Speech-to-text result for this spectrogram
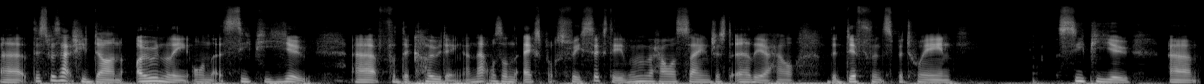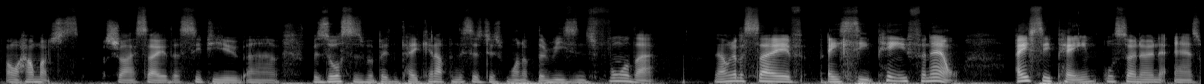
uh, this was actually done only on a CPU uh, for decoding, and that was on the Xbox 360. Remember how I was saying just earlier how the difference between CPU, um, or how much should I say, the CPU uh, resources were being taken up, and this is just one of the reasons for that. Now I'm going to save ACP for now. ACP, also known as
